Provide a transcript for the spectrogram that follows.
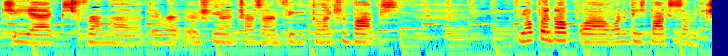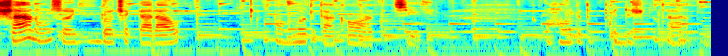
GX from uh, the Re- Reshiram and Charizard figure collection box. We opened up uh, one of these boxes on the channel, so you can go check that out. But look at that card. See. Oh, look at the condition of that.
